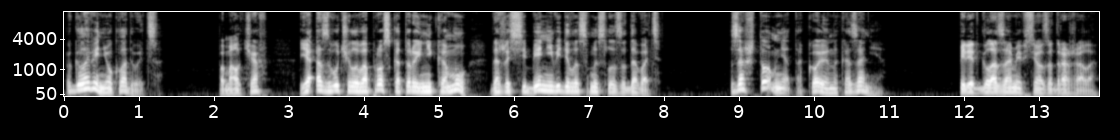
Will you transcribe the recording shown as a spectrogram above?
В голове не укладывается». Помолчав, я озвучила вопрос, который никому, даже себе не видела смысла задавать. «За что мне такое наказание?» Перед глазами все задрожало.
